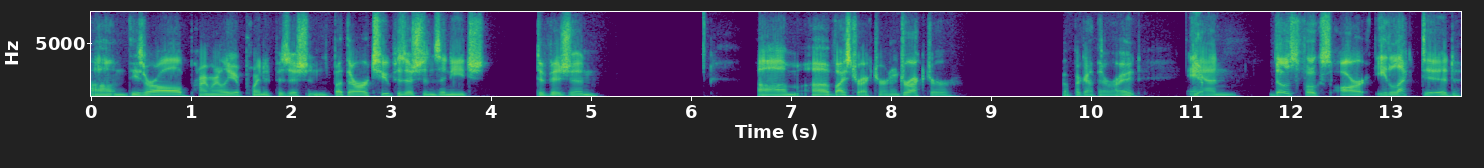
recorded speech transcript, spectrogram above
Um, these are all primarily appointed positions, but there are two positions in each division um, a vice director and a director. Hope I got that right. Yep. And those folks are elected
